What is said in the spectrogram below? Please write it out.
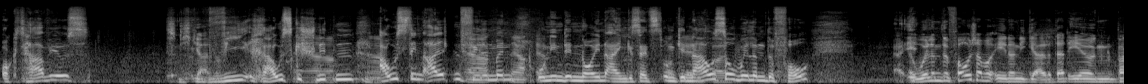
Octavius wie rausgeschnitten aus den alten Filmen ja, ja. und in den neuen eingesetzt. Und genauso Willem Dafoe. Willem Dafoe ist aber eh noch nie gealtert. Der hat eh irgendeinen Der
